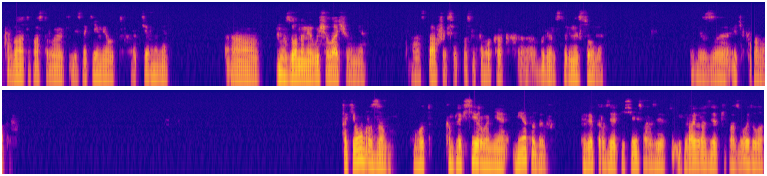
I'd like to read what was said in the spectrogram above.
карбонатных построек и с такими вот характерными зонами выщелачивания оставшихся после того, как были растворены соли из этих карбонатов. Таким образом, вот комплексирование методов электроразведки, сейсморазведки и гравиразведки позволило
